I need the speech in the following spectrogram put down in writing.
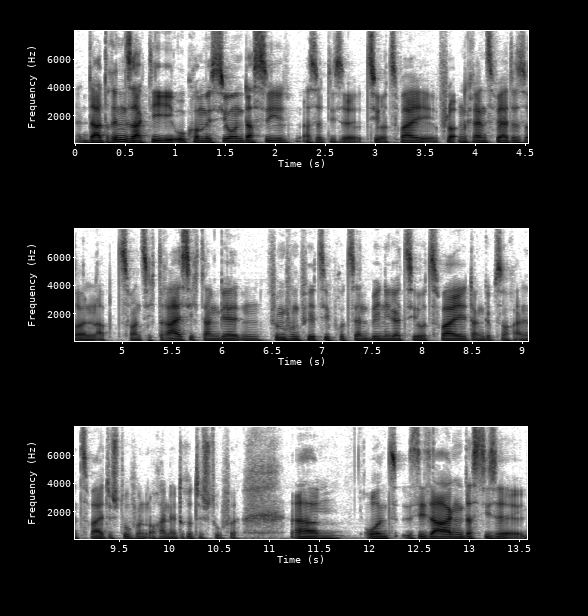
da drin sagt die EU-Kommission, dass sie, also diese CO2-Flottengrenzwerte sollen ab 2030 dann gelten, 45 Prozent weniger CO2, dann gibt es noch eine zweite Stufe und noch eine dritte Stufe. Ähm, und sie sagen, dass diese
